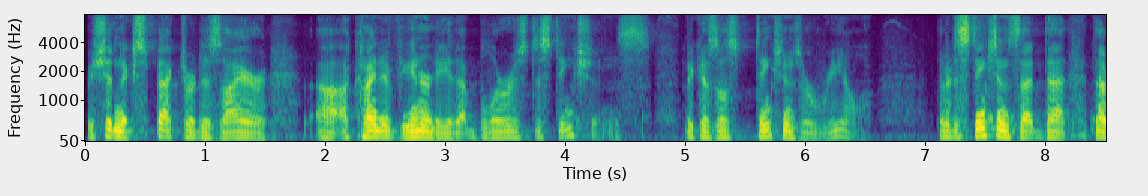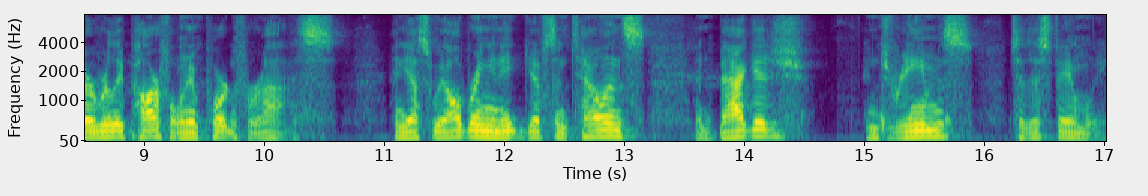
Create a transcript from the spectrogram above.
We shouldn't expect or desire uh, a kind of unity that blurs distinctions because those distinctions are real. They're distinctions that, that, that are really powerful and important for us. And yes, we all bring unique gifts and talents and baggage and dreams to this family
